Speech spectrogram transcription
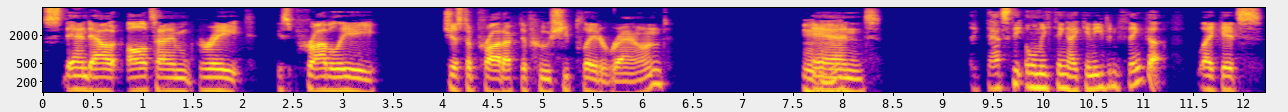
standout all time great, is probably just a product of who she played around, Mhm. and like that's the only thing I can even think of. Like it's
